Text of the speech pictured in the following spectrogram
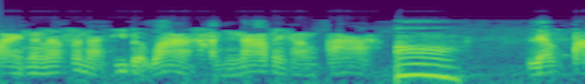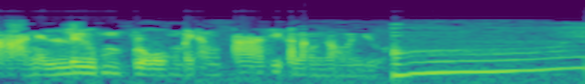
ตายในลักษณะที่แบบว่าหันหน้าไปทางป้าอ๋อแล้วตาเนี่ยลืมโปรงไปทางป้าที่กำลังนอนอยู่โอ้ย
